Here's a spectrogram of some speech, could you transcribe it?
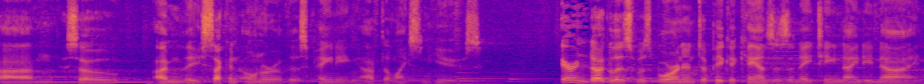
Um, so I'm the second owner of this painting after Langston Hughes. Aaron Douglas was born in Topeka, Kansas in 1899.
